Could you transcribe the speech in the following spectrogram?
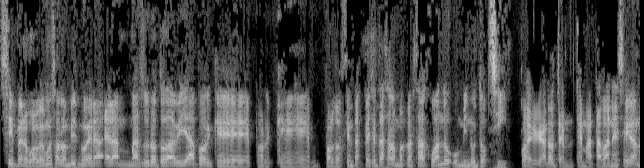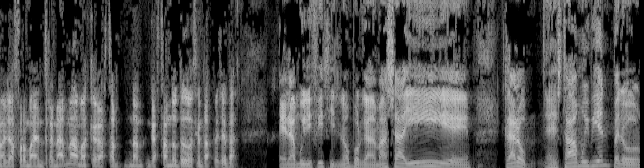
Sí, pero volvemos a lo mismo. Era, era más duro todavía porque, porque por 200 pesetas a lo mejor estabas jugando un minuto. Sí. Pues claro, te, te mataban enseguida. No había forma de entrenar nada más que gastar, gastándote 200 pesetas. Era muy difícil, ¿no? Porque además ahí, eh, claro, estaba muy bien, pero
